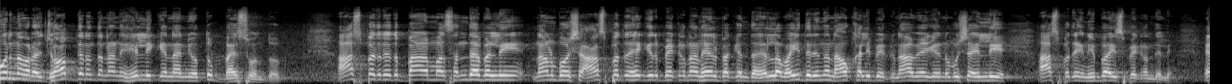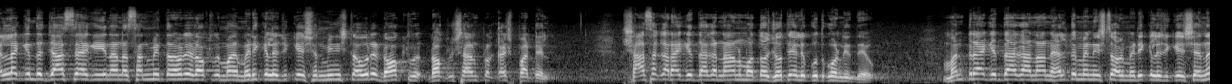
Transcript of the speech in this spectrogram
ಊರಿನವರ ಜವಾಬ್ದಾರಿ ಅಂತ ನಾನು ಹೇಳಲಿಕ್ಕೆ ನಾನು ಇವತ್ತು ಬಯಸುವಂಥದ್ದು. ಆಸ್ಪತ್ರೆದ ಪ್ರಾರಂಭ ಸಂದರ್ಭದಲ್ಲಿ ನಾನು ಬಹುಶಃ ಆಸ್ಪತ್ರೆ ಹೇಗಿರಬೇಕು ನಾನು ಹೇಳಬೇಕಂತ ಎಲ್ಲ ವೈದ್ಯರಿಂದ ನಾವು ಕಲಿಬೇಕು. ನಾವು ಹೇಗೆ ಬಹುಶಃ ಇಲ್ಲಿ ಆಸ್ಪತ್ರೆಗೆ ನಿಭಾಯಿಸಬೇಕಂತೇಳಿ. ಎಲ್ಲಕ್ಕಿಂತ ಜಾಸ್ತಿಯಾಗಿ ನನ್ನ ಸನ್ಮಿತ್ರವರೇ ಡಾಕ್ಟರ್ ಮೆಡಿಕಲ್ ಎಜುಕೇಷನ್ ಮಿನಿಸ್ಟರ್ ಅವರೇ ಡಾಕ್ಟರ್ ಡಾಕ್ಟರ್ ಶಾನ್ ಪ್ರಕಾಶ್ ಪಾಟೇಲ್. ಶಾಸಕರಾಗಿದ್ದಾಗ ನಾನು ಮತ್ತು ಜೊತೆಯಲ್ಲಿ ಕೂತ್ಕೊಂಡಿದ್ದೆವು. ಮಂತ್ರಿ ಆಗಿದ್ದಾಗ ನಾನು ಹೆಲ್ತ್ ಮಿನಿಸ್ಟರ್ ಅವ್ರ ಮೆಡಿಕಲ್ ಎಜುಕೇಷನ್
